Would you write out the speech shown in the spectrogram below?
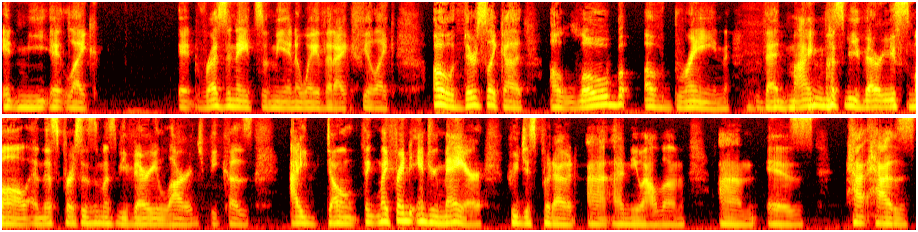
it me it like it resonates with me in a way that i feel like oh there's like a a lobe of brain that mine must be very small and this person's must be very large because i don't think my friend andrew mayer who just put out a, a new album um is ha- has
